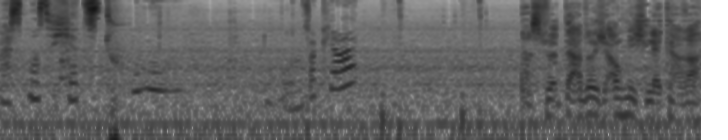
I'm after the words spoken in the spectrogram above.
Was muss ich jetzt tun? Den Bohnensack hier rein? Das wird dadurch auch nicht leckerer.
